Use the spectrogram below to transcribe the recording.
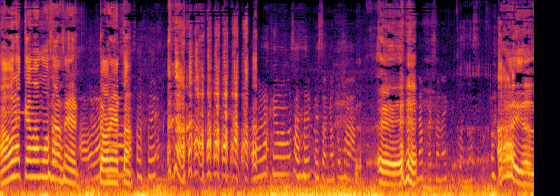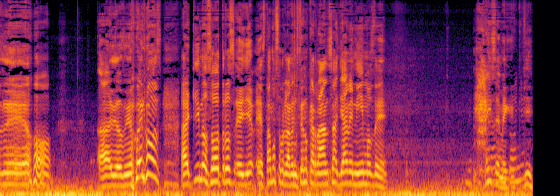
Ahora qué vamos a hacer, Ahora, ¿qué Toneta. vamos a hacer? Ahora qué vamos a hacer, me sonó como a Eh, una persona que conozco. Ay, Dios mío. Ay, Dios mío. Bueno, aquí nosotros eh, estamos sobre la Venustiano Carranza. Ya venimos de. Ay, se me.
